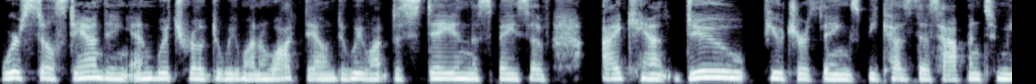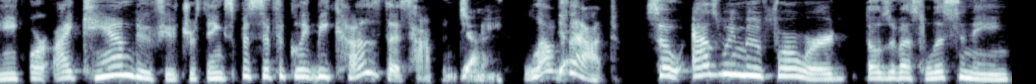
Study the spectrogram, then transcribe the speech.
we're still standing and which road do we want to walk down? Do we want to stay in the space of I can't do future things because this happened to me, or I can do future things specifically because this happened to me? Love that. So as we move forward, those of us listening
